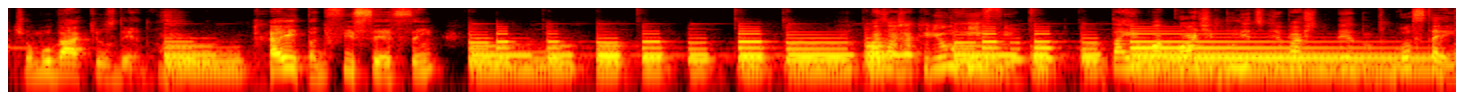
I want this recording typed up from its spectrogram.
Deixa eu mudar aqui os dedos. Aí, tá difícil esse, hein? Mas ó, já criou um riff. Tá aí um acorde bonito debaixo do dedo. Gostei.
